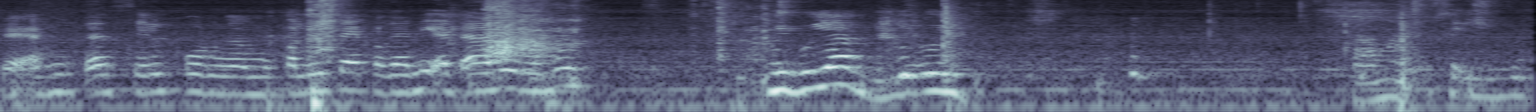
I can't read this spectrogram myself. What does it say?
Kaya ang ta cellphone nga mo kalitay pag ani ad-ari naman. May buyag. Di, uy. Tama ko sa ibog,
